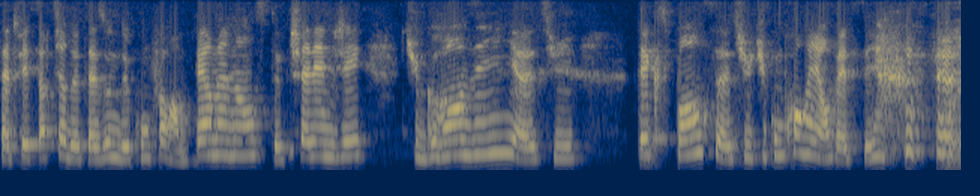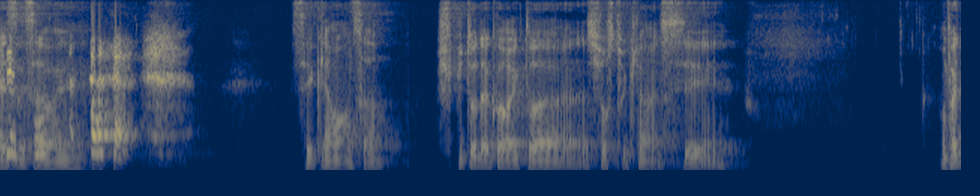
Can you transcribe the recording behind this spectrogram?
Ça te fait sortir de ta zone de confort en permanence, te challenger. Tu grandis, euh, tu t'expanses, tu, tu comprends rien en fait. C'est ouais, c'est ça, ouais. c'est clairement ça. Je suis plutôt d'accord avec toi euh, sur ce truc-là. C'est en fait,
